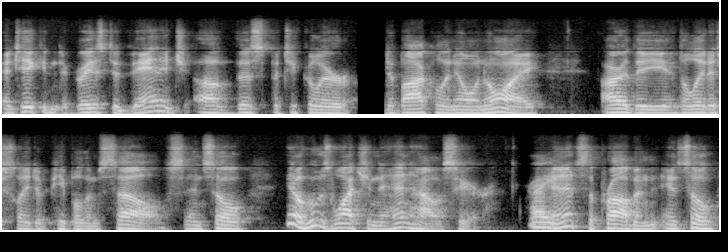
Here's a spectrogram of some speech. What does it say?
and taking the greatest advantage of this particular debacle in Illinois are the, the legislative people themselves. And so, you know, who's watching the henhouse here? Right. And that's the problem. And so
